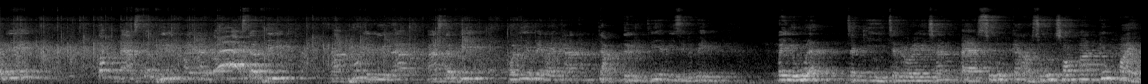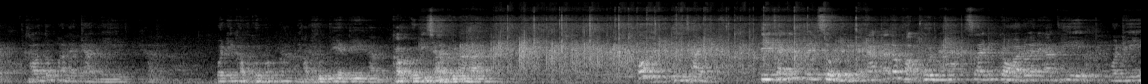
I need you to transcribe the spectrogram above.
คนี้ต้อง Masterpiece ไปไหนต้อง Masterpiece ห้ามพูดอย่างอื่นนะ Masterpiece คนที่จะเป็นรายการอันดับหนึ่งที่จะมีศิลปิน ไม่รู้แหละ จะกี่เจเนอเรชัน80 90 2000ยุคใหม่ เขาต้องมารายการนี้ ครับวันนี้ขอบคุณมากๆเลยขอบคุณพี่แอนดี้ครับ ขอบคุณที่ชาคุณนะครับโอ้ยดีใจ ดีใจที่เป็นส่วนหนึ่งนะครับ และต้องขอบคุณนะฮะสไลดิ้งดอด้วยนะครับที่วันนี้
